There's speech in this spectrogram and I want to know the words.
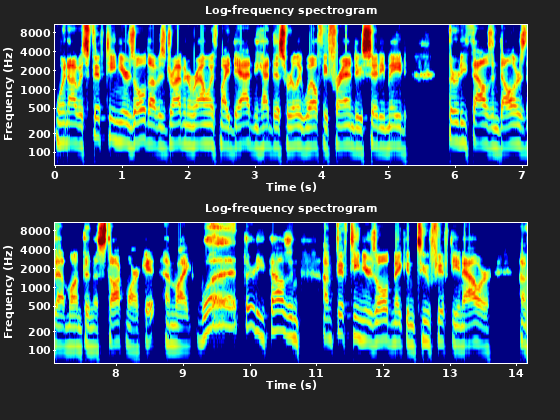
when I was 15 years old, I was driving around with my dad and he had this really wealthy friend who said he made $30,000 that month in the stock market. I'm like, what? 30,000? I'm 15 years old making 250 an hour. Um,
